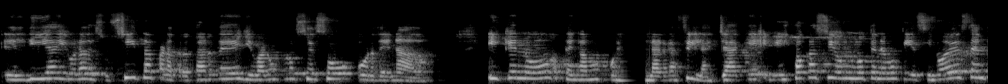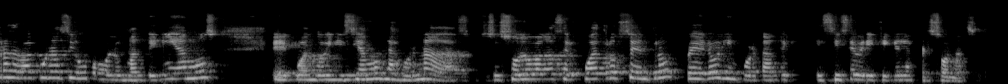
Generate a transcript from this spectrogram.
el día y hora de su cita, para tratar de llevar un proceso ordenado y que no tengamos pues largas filas, ya que en esta ocasión no tenemos 19 centros de vacunación como los manteníamos eh, cuando iniciamos las jornadas. Entonces solo van a ser cuatro centros, pero es importante que sí se verifiquen las personas.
